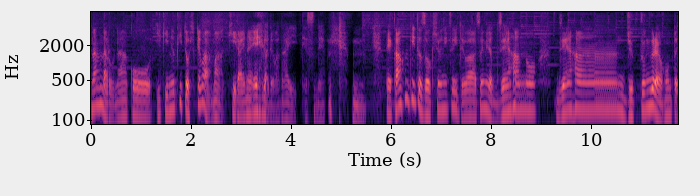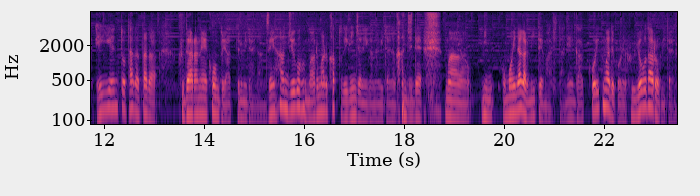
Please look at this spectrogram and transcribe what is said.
なんだろうな、こう、息抜きとしては、まあ、嫌いな映画ではないですね。うん。で、カンフーキット続集については、そういう意味では前半の、前半10分ぐらいは本当永遠とただただくだらねえコントやってるみたいな、前半15分丸々カットできんじゃねえかなみたいな感じで、まあ、思いながら見てましたね。学校行くまでこれ不要だろうみたいな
